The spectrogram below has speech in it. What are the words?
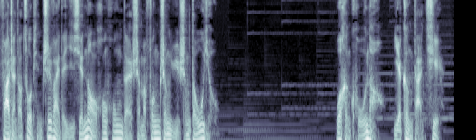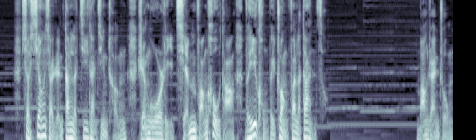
发展到作品之外的一些闹哄哄的什么风声雨声都有。我很苦恼，也更胆怯，像乡下人担了鸡蛋进城，人窝里前防后挡，唯恐被撞翻了担子。茫然中，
